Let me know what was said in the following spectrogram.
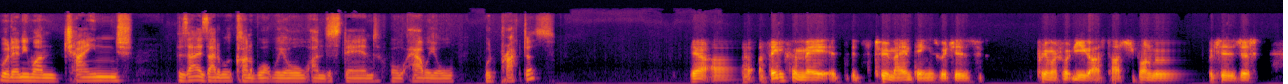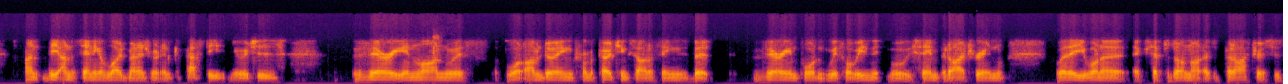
would anyone change? Is that is that kind of what we all understand or how we all would practice? Yeah uh, i think for me it, it's two main things which is pretty much what you guys touched upon which is just un- the understanding of load management and capacity, which is very in line with what I'm doing from a coaching side of things, but very important with what we what we see in podiatry and whether you want to accept it or not as a podiatrist is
